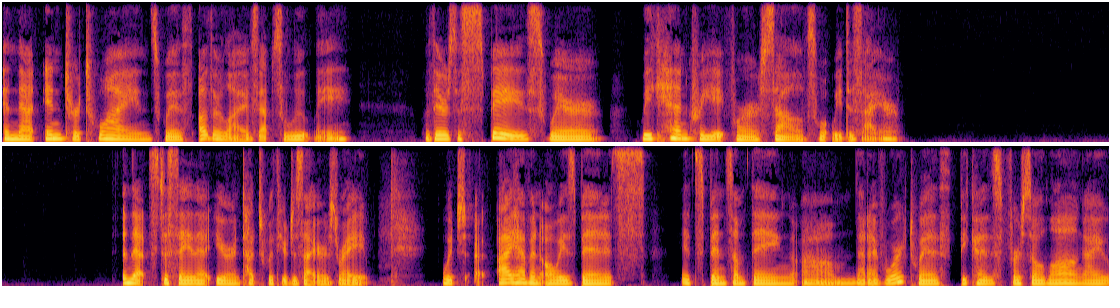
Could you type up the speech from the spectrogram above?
and that intertwines with other lives, absolutely. But there's a space where we can create for ourselves what we desire. And that's to say that you're in touch with your desires, right? Which I haven't always been. It's it's been something um, that I've worked with because for so long I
